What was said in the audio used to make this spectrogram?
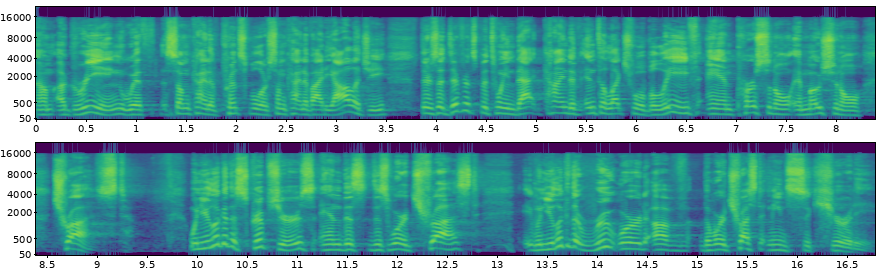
um, agreeing with some kind of principle or some kind of ideology. There's a difference between that kind of intellectual belief and personal emotional trust. When you look at the scriptures and this, this word trust, when you look at the root word of the word trust, it means security.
